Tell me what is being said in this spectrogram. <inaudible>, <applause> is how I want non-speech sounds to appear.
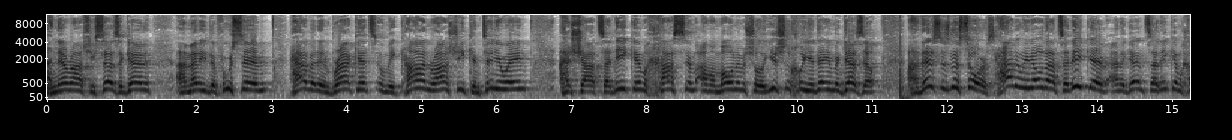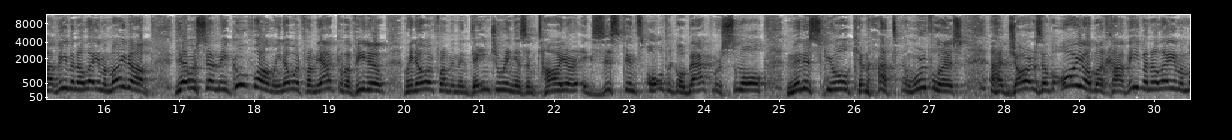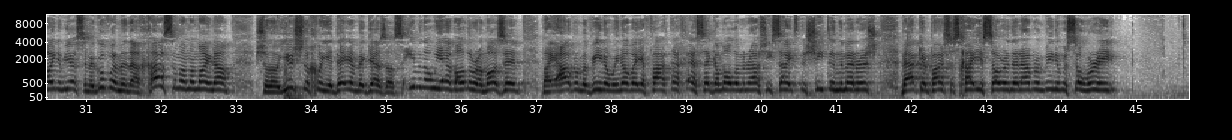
And there Rashi says again, Ameri Defusim, have it in brackets, Umikan Rashi continuing, Hashat Tzadikim Chasim Amamonim Shal Yishachu Yedeim Begezel. And this is the source. How do we know that Tzadikim? And again, Tzadikim Chaviv and Aleim Amayna, Yosem Mikufam. We know it from Yaakov Avinu. We know it from him endangering his entire existence, all to go back for small, minuscule, <laughs> kemat, and worthless uh, jars of oil, but Chaviv Aleim Yedeim Begezel. So even though we have other Ramazim, by Avram Avinu. We know by Yafatach Eseg Gamolim and Rashi cites the sheet in the Medrash back in Parshas Chai Yisora that Avram Avinu was so worried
